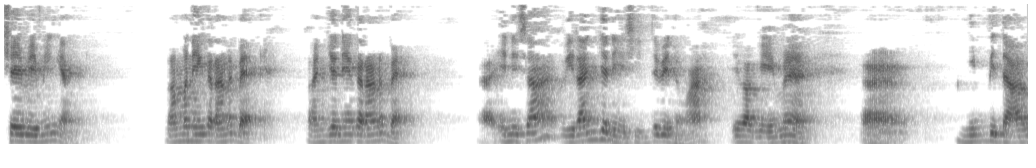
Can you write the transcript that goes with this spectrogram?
ඡේ වෙමින් යන්නේ. රමණීය කරන්න බෑ. රංජනීය කරන්න බෑ. ඒ නිසා විරංජනේ සිද්ධ වෙනවා. ඒ වගේම නිබ්බිදාව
